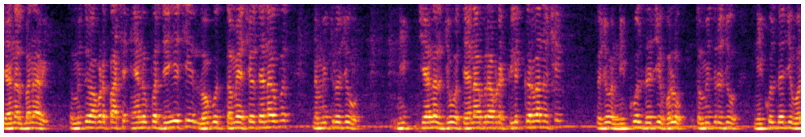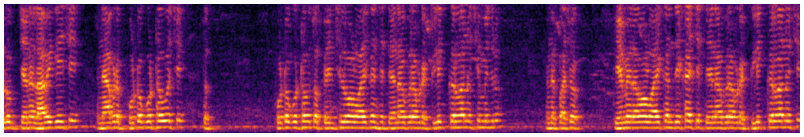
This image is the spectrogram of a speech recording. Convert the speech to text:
ચેનલ બનાવી. તો મિત્રો આપણે પાછા એન ઉપર જઈએ છીએ. લોગો તમે છો તેના ઉપર. ને મિત્રો જુઓ ચેનલ જુઓ, તેના ઉપર આપણે ક્લિક કરવાનું છે. તો જુઓ, નિકુલ દરજી વલોગ તો મિત્રો જુઓ, નિકુલ દરજી વલોગ ચેનલ આવી ગઈ છે અને આપણે ફોટો ગોઠવવો છે. તો ફોટો ગોઠવો તો પેન્સિલ વાળો આઇકન છે, તેના ઉપર આપણે ક્લિક કરવાનું છે મિત્રો. અને પાછો કેમેરાવાળું આઇકન દેખાય છે, તેના ઉપર આપણે ક્લિક કરવાનું છે.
